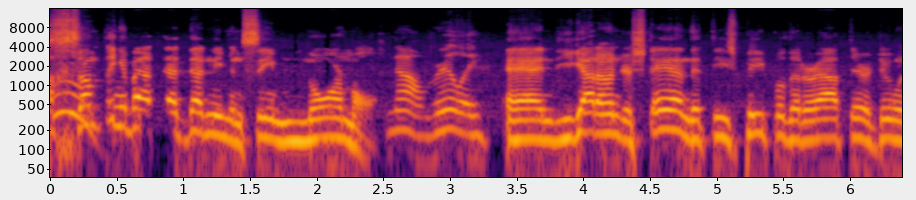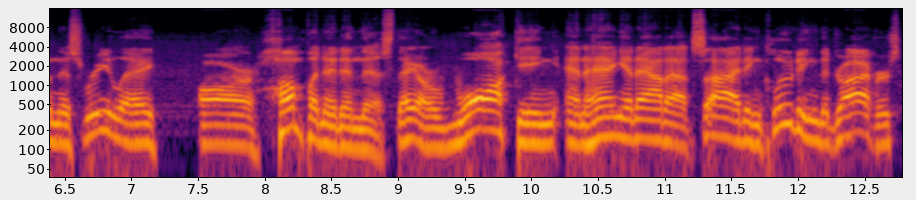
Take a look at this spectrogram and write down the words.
Something about that doesn't even seem normal. No, really. And you got to understand that these people that are out there doing this relay are humping it in this. They are walking and hanging out outside, including the drivers,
